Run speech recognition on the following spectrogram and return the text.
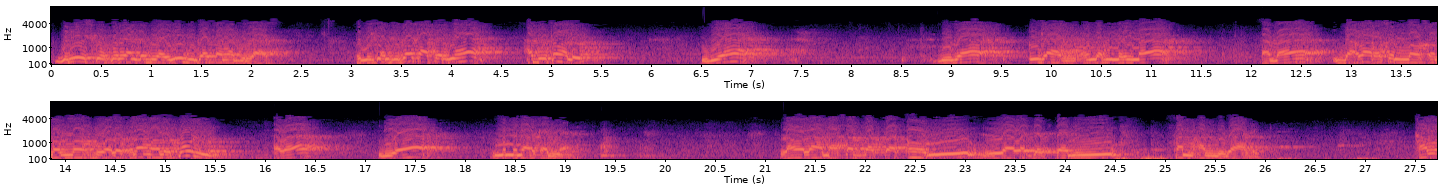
jenis kufur yang kedua ini juga sangat jelas. Demikian juga kafirnya Abu Talib. Dia juga enggan untuk menerima apa dakwah Rasulullah Shallallahu Alaihi Wasallam walaupun apa dia membenarkannya. Laula masabbata qaumi lawajadtani sam'an bidzalik. Kalau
